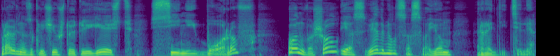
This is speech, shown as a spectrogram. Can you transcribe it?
Правильно заключив, что это и есть синий боров, он вошел и осведомился о своем родителе.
